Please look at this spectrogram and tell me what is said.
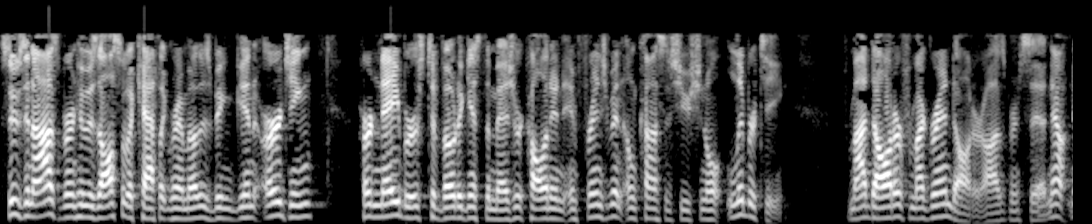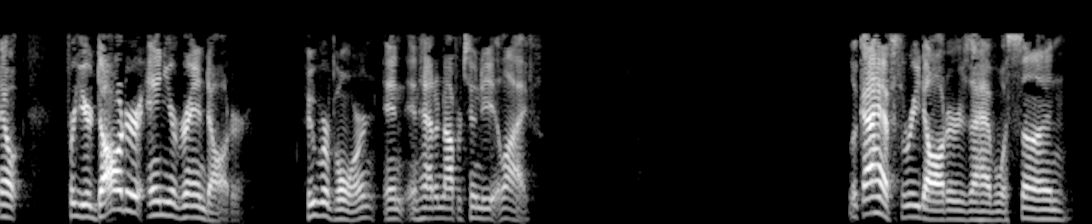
Susan Osborne, who is also a Catholic grandmother, has begun urging her neighbors to vote against the measure, calling it an infringement on constitutional liberty. For my daughter, for my granddaughter, Osborne said. Now, now, for your daughter and your granddaughter, who were born and, and had an opportunity at life. Look, I have three daughters. I have a son,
